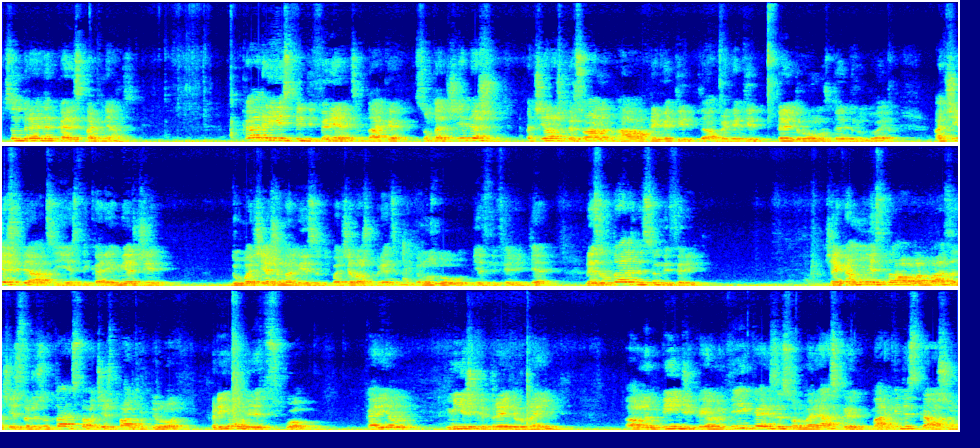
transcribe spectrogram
sunt traderi care stagnează. Care este diferența? Dacă sunt aceleași, aceleași persoană a pregătit, a pregătit traderul 1 și traderul 2, aceeași piață este care merge după aceeași analiză, după același preț, adică nu sunt două piețe diferite, rezultatele sunt diferite. Și că nu ne stau la baza acestor rezultate, stau acești patru piloni. Primul este scopul, care el mișcă traderul înainte. Îl împinge că el în fiecare zi să urmărească market discussion,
